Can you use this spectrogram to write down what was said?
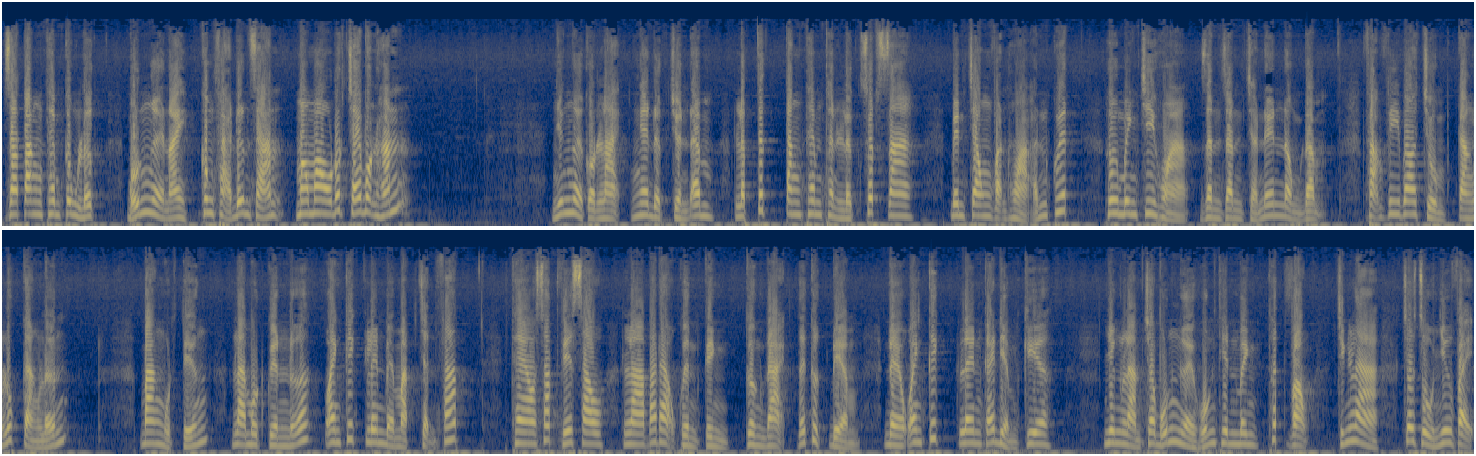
gia tăng thêm công lực Bốn người này không phải đơn giản, Mau mau đốt cháy bọn hắn. Những người còn lại nghe được truyền âm, Lập tức tăng thêm thần lực xuất ra. Bên trong vạn hỏa ấn quyết, Hư minh chi hỏa dần dần trở nên nồng đậm, Phạm vi bao trùm càng lúc càng lớn. Bang một tiếng, lại một quyền nữa oanh kích lên bề mặt trận pháp. Theo sát phía sau là ba đạo quyền kình cường đại tới cực điểm, đều oanh kích lên cái điểm kia. Nhưng làm cho bốn người huống thiên minh thất vọng chính là, cho dù như vậy,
